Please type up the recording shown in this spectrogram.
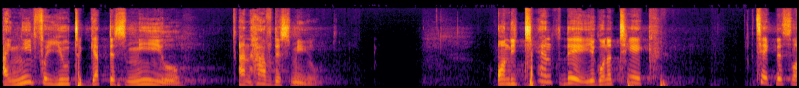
I need for you to get this meal and have this meal. On the 10th day, you're going to take, take this lamb.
